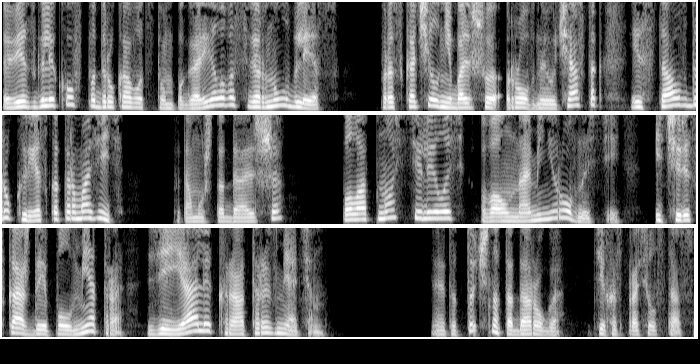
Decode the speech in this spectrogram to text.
Визгляков под руководством Погорелова свернул в лес, проскочил небольшой ровный участок и стал вдруг резко тормозить, потому что дальше полотно стелилось волнами неровностей, и через каждые полметра зияли кратеры вмятин. «Это точно та дорога?» — тихо спросил Стас.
